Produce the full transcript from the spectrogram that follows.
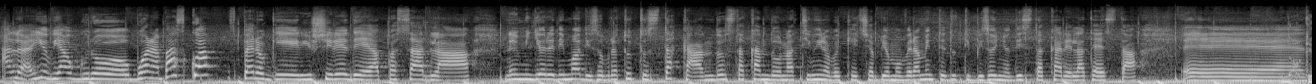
Allora, io vi auguro buona Pasqua. Spero che riuscirete a passarla nel migliore dei modi, soprattutto staccando, staccando un attimino perché ci abbiamo veramente tutti bisogno di staccare la testa eh, No, schifo,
